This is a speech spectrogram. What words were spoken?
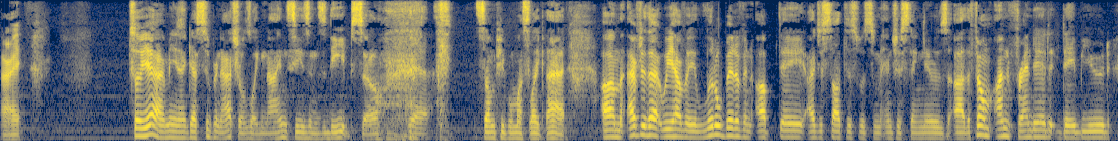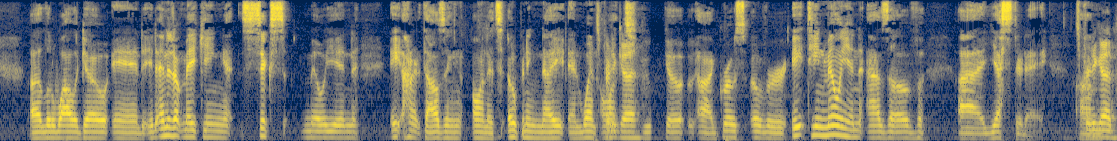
right. So yeah, I mean, I guess Supernatural is like nine seasons deep, so yeah, some people must like that. Um, after that, we have a little bit of an update. I just thought this was some interesting news. Uh, the film Unfriended debuted a little while ago, and it ended up making six million eight hundred thousand on its opening night, and went on good. to go uh, gross over eighteen million as of uh, yesterday. it's pretty Um, good.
